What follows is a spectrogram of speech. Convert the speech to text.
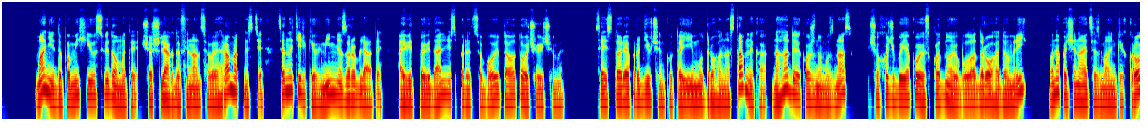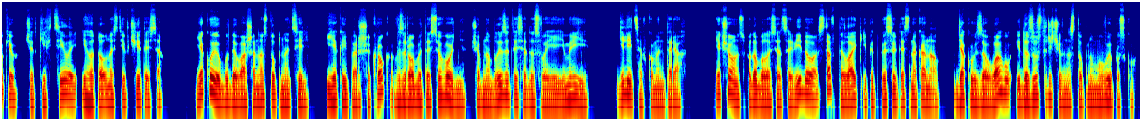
Мані допоміг їй усвідомити, що шлях до фінансової грамотності це не тільки вміння заробляти, а й відповідальність перед собою та оточуючими. Ця історія про дівчинку та її мудрого наставника нагадує кожному з нас, що, хоч би якою складною була дорога до мрій, вона починається з маленьких кроків, чітких цілей і готовності вчитися. Якою буде ваша наступна ціль, і який перший крок ви зробите сьогодні, щоб наблизитися до своєї мрії? Діліться в коментарях. Якщо вам сподобалося це відео, ставте лайк і підписуйтесь на канал. Дякую за увагу і до зустрічі в наступному випуску.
